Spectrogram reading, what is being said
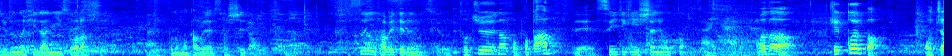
自分の膝に座らせて子供食べさせてたんですけど普通に食べてるんですけど途中なんかポタって水滴下におったんですよ。はいはいまあただ結構やっぱお茶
